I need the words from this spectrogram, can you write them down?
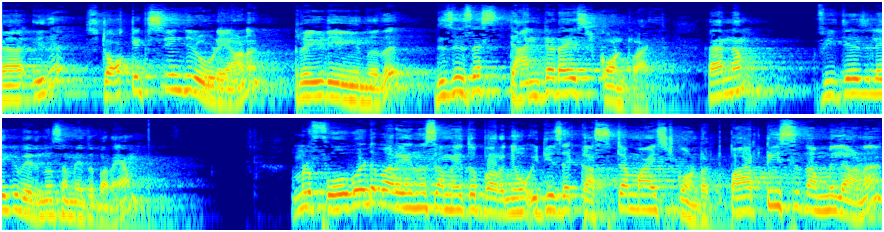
ഇത് സ്റ്റോക്ക് എക്സ്ചേഞ്ചിലൂടെയാണ് ട്രേഡ് ചെയ്യുന്നത്. This is a standardized contract കാരണം ഫീച്ചേഴ്സിലേക്ക് വരുന്ന സമയത്ത് പറയാം. നമ്മൾ ഫോർവേഡ് പറയുന്ന സമയത്ത് പറഞ്ഞു it is a customized contract parties തമ്മിലാണ്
